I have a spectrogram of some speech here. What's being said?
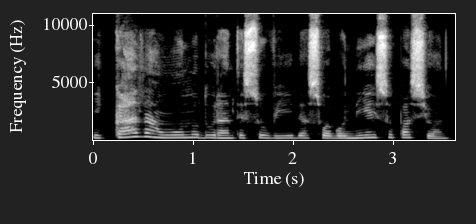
y cada uno durante su vida, su agonía y su pasión,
